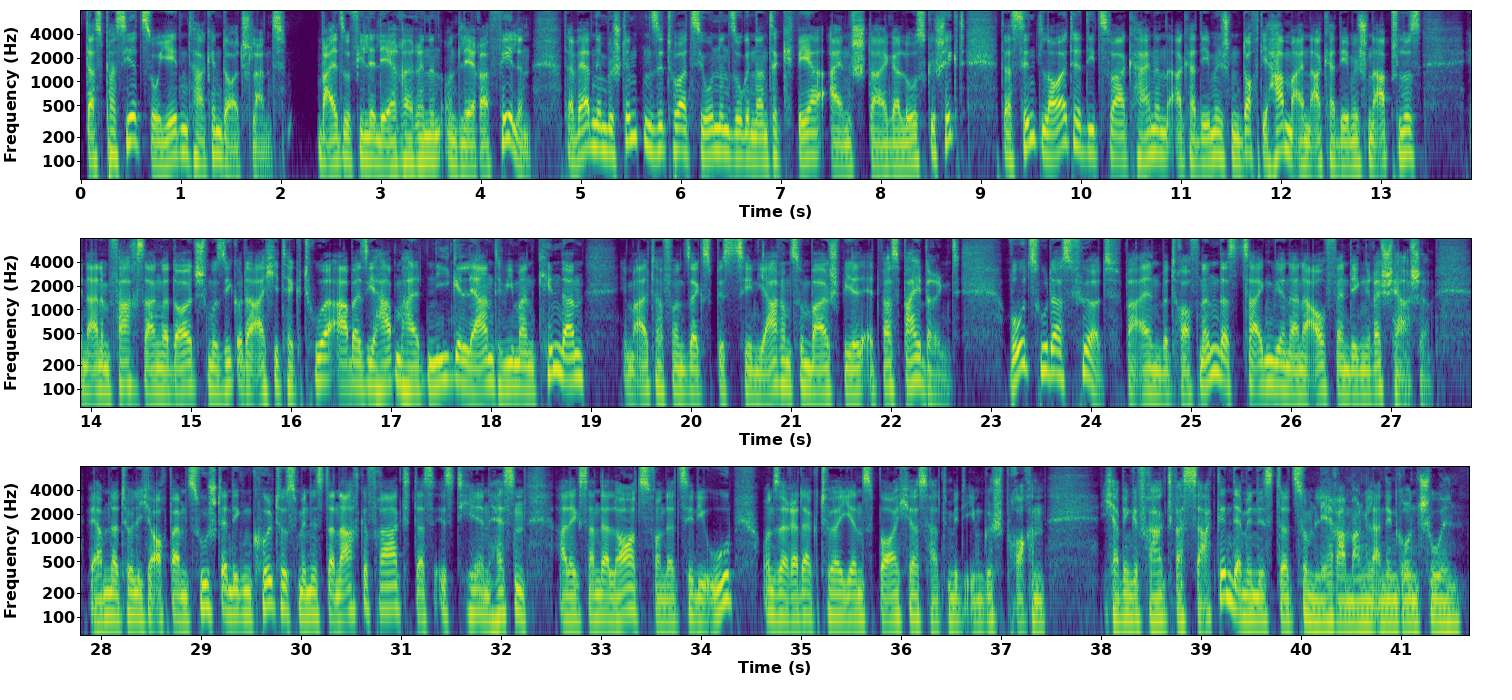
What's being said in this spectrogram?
Das passiert so jeden Tag in Deutschland weil so viele Lehrerinnen und Lehrer fehlen. Da werden in bestimmten Situationen sogenannte Quereinsteiger losgeschickt. Das sind Leute, die zwar keinen akademischen, doch die haben einen akademischen Abschluss, in einem Fach, sagen wir Deutsch, Musik oder Architektur, aber sie haben halt nie gelernt, wie man Kindern im Alter von sechs bis zehn Jahren zum Beispiel etwas beibringt. Wozu das führt bei allen Betroffenen, das zeigen wir in einer aufwendigen Recherche. Wir haben natürlich auch beim zuständigen Kultusminister nachgefragt. Das ist hier in Hessen Alexander Lorz von der CDU. Unser Redakteur Jens Borchers hat mit ihm gesprochen. Ich habe ihn gefragt, was sagt denn der Minister zum Lehrermangel an den Grundschulen?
